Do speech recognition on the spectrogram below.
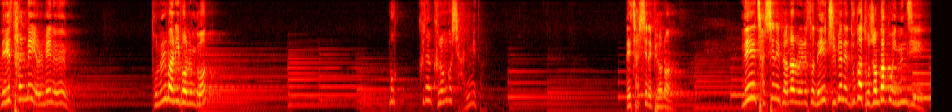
내 삶의 열매는 돈을 많이 버는 것? 뭐, 그냥 그런 것이 아닙니다. 내 자신의 변화. 내 자신의 변화로 인해서 내 주변에 누가 도전받고 있는지.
